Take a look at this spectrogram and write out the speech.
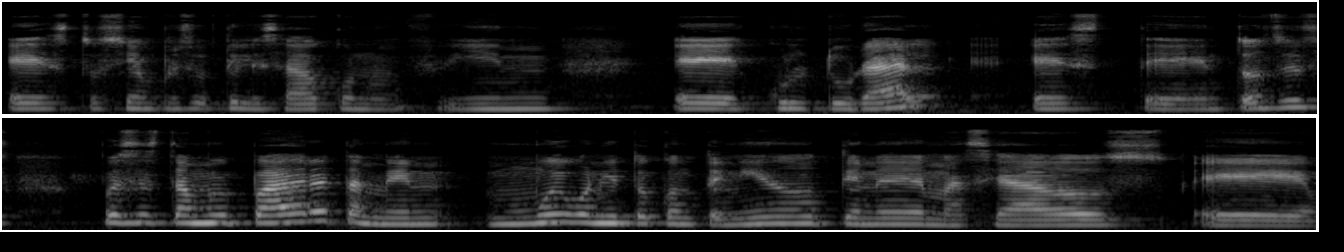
Esto siempre es utilizado con un fin eh, cultural. Este, entonces, pues está muy padre, también muy bonito contenido, tiene demasiados eh,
